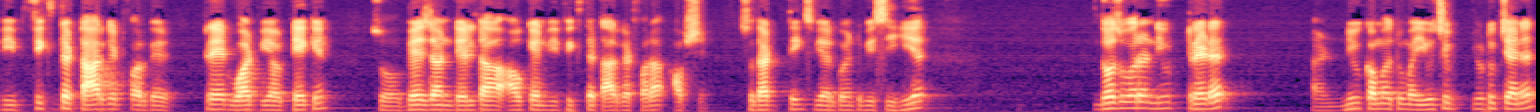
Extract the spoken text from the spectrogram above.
we fix the target for the trade what we have taken? So based on delta how can we fix the target for a option? So that things we are going to be see here. Those who are a new trader and newcomer to my YouTube YouTube channel,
